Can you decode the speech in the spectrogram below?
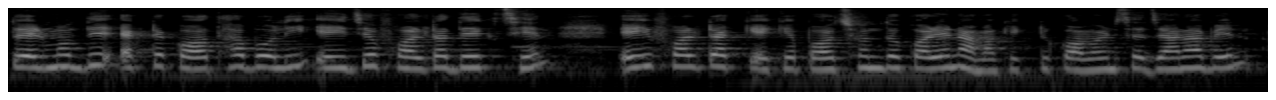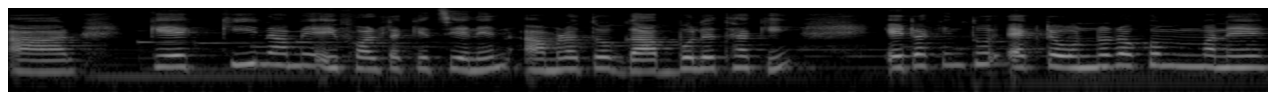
তো এর মধ্যে একটা কথা বলি, এই যে ফলটা দেখছেন, এই ফলটা কে কে পছন্দ করেন আমাকে একটু কমেন্টসে জানাবেন। আর কে কী নামে এই ফলটাকে চেনেন, আমরা তো গাব বলে থাকি। এটা কিন্তু একটা অন্যরকম মানে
